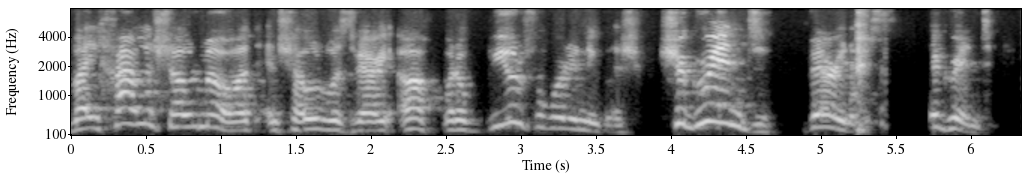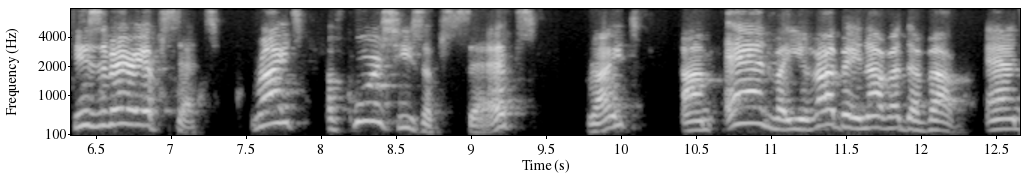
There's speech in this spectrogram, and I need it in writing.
And Shaul was very, oh, what a beautiful word in English. Chagrined. Very nice chagrined. He's very upset, right? Of course, he's upset, right? Um, and and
